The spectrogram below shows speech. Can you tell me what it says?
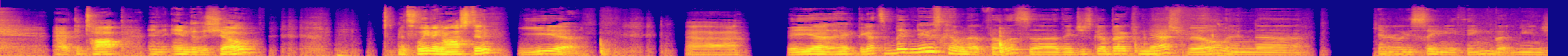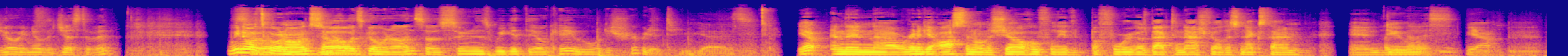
at the top and end of the show. It's leaving Austin. Yeah. They, uh, they, they got some big news coming up, fellas. Uh, they just got back from Nashville and uh, can't really say anything, but me and Joey know the gist of it. we know what's going on, So we so know what's going on, so as soon as we get the okay, we will distribute it to you guys. Yep, and then uh, we're gonna get Austin on the show hopefully before he goes back to Nashville this next time, and That'd do nice. yeah,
